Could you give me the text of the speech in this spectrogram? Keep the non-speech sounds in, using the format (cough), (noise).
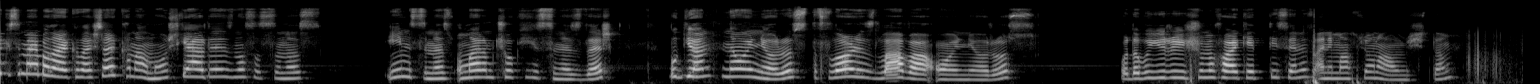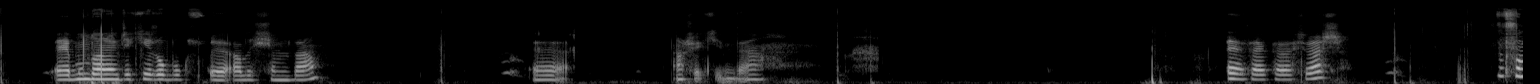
Herkese merhabalar arkadaşlar. Kanalıma hoş geldiniz. Nasılsınız? İyi misiniz? Umarım çok iyisinizdir. Bugün ne oynuyoruz? The Floor is Lava oynuyoruz. Burada bu yürüyüşümü fark ettiyseniz animasyon almıştım. Ee, bundan önceki Robux e, alışımda. Ee, o şekilde. Evet arkadaşlar. İs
